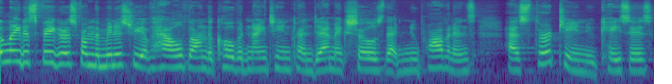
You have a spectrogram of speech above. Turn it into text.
The latest figures from the Ministry of Health on the COVID-19 pandemic shows that New Providence has 13 new cases,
